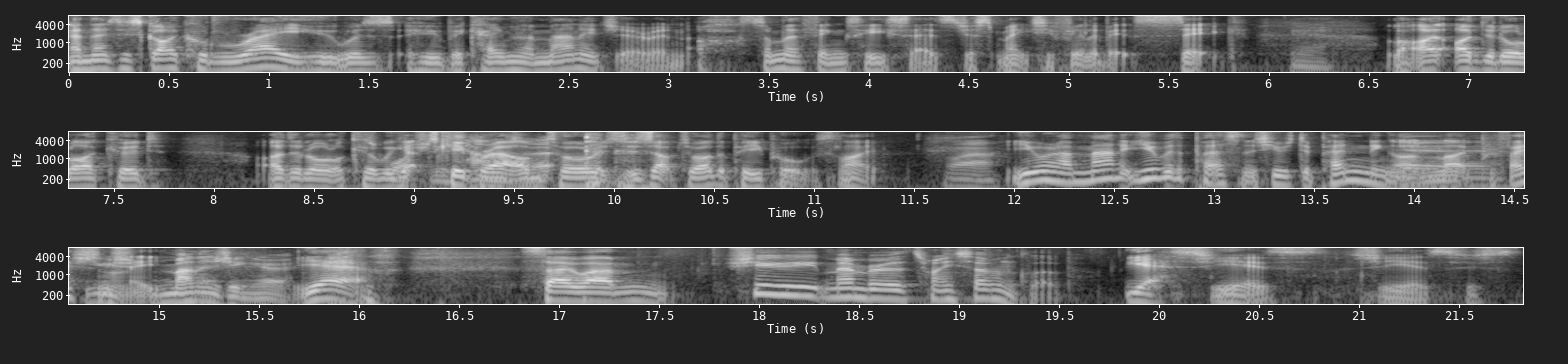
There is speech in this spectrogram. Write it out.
and there's this guy called Ray who was who became her manager, and oh, some of the things he says just makes you feel a bit sick. Yeah. Like I, I did all I could, I did all I could. we got to keep her out on tour. It's, it's up to other people. It's like Wow. you were a man. You were the person that she was depending on, Yeah, like professionally. managing her. yeah. So um, She member of the 27 Club. yes, she is. She is. She's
